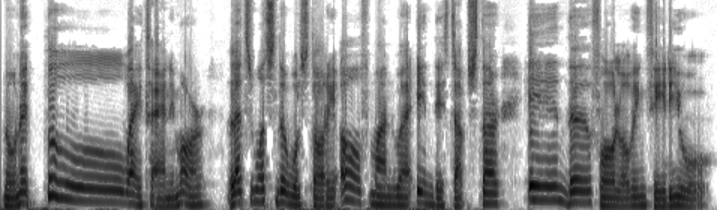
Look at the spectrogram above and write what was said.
No need to wait anymore. Let's watch the whole story of Manhua in this chapter in the following video.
